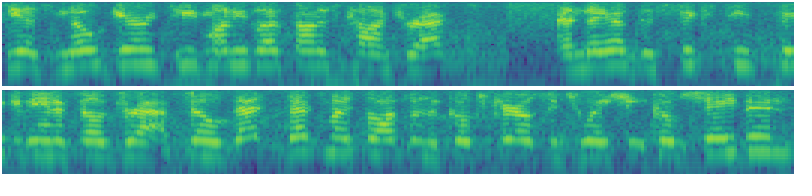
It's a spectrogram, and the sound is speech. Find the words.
He has no guaranteed money left on his contract, and they have the 16th pick of the NFL draft. So that, that's my thoughts on the Coach Carroll situation. Coach Saban,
